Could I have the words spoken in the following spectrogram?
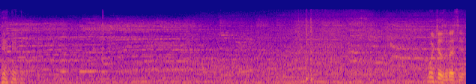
Muchas gracias.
